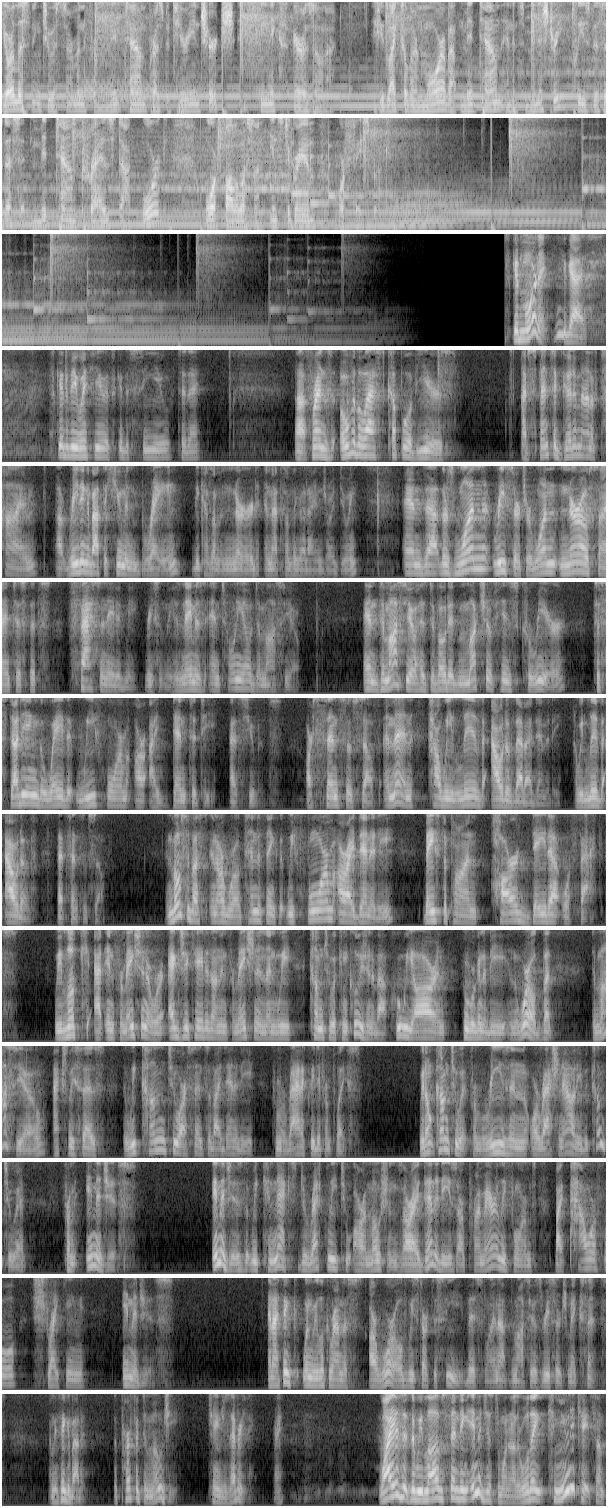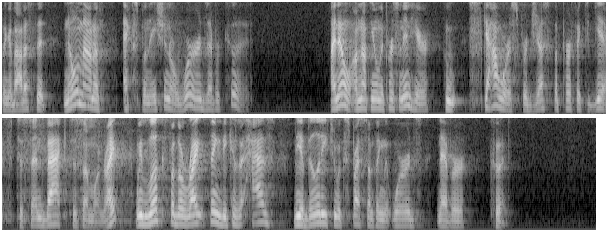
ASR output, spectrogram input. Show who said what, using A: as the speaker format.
A: You're listening to a sermon from Midtown Presbyterian Church in Phoenix, Arizona. If you'd like to learn more about Midtown and its ministry, please visit us at midtownpres.org or follow us on Instagram or Facebook.
B: Good morning, you guys. It's good to be with you. It's good to see you today. Uh, friends, over the last couple of years, I've spent a good amount of time uh, reading about the human brain because I'm a nerd, and that's something that I enjoy doing. And uh, there's one researcher, one neuroscientist that's fascinated me recently. His name is Antonio Damasio. And Damasio has devoted much of his career to studying the way that we form our identity as humans, our sense of self, and then how we live out of that identity, how we live out of that sense of self. And most of us in our world tend to think that we form our identity based upon hard data or facts. We look at information or we're educated on information and then we come to a conclusion about who we are and who we're going to be in the world. But Damasio actually says that we come to our sense of identity from a radically different place. We don't come to it from reason or rationality, we come to it from images. Images that we connect directly to our emotions. Our identities are primarily formed by powerful, striking images. And I think when we look around this, our world, we start to see this line up. Damasio's research makes sense. I mean, think about it. The perfect emoji changes everything, right? Why is it that we love sending images to one another? Well, they communicate something about us that no amount of explanation or words ever could. I know I'm not the only person in here who scours for just the perfect gift to send back to someone, right? We look for the right thing because it has the ability to express something that words never.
